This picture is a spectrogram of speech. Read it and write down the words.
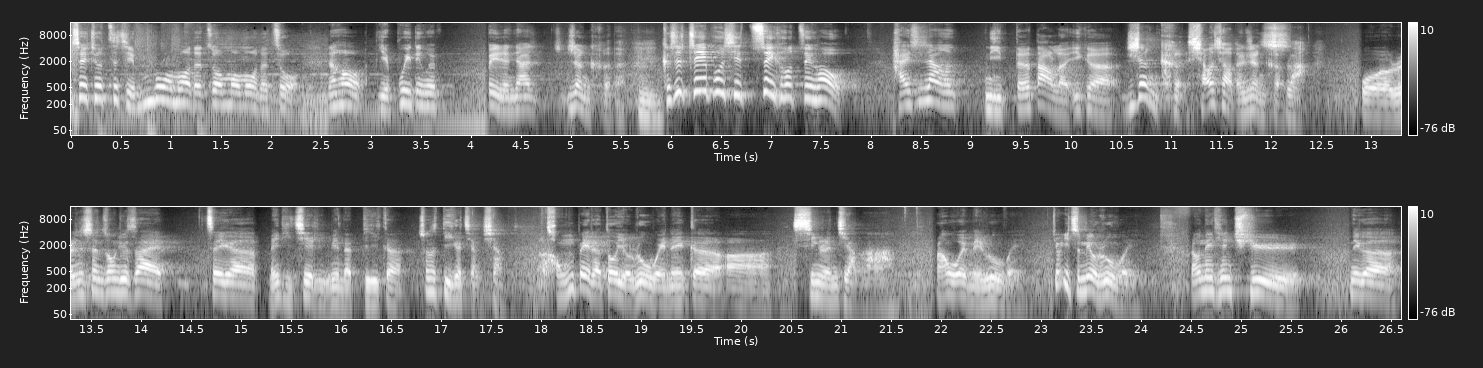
所以就自己默默的做，默默的做，然后也不一定会被人家认可的。嗯，可是这一部戏最后最后还是让你得到了一个认可，小小的认可吧。我人生中就在这个媒体界里面的第一个，算是第一个奖项。同辈的都有入围那个呃新人奖啊，然后我也没入围，就一直没有入围。然后那天去那个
